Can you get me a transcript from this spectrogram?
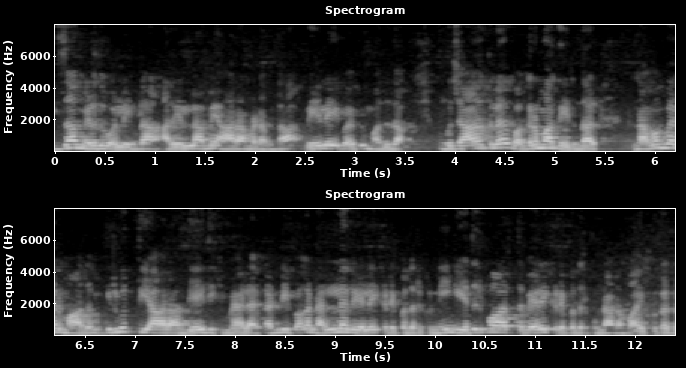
எக்ஸாம் எழுதுவோம் இல்லைங்களா? அது எல்லாமே ஆறாம் இடம் தான். வேலை வாய்ப்பும் அதுதான். உங்கள் ஜாதகத்தில் வக்ரமாக இருந்தால் நவம்பர் மாதம் இருபத்தி ஆறாம் தேதிக்கு மேலே கண்டிப்பாக நல்ல வேலை கிடைப்பதற்கு நீங்கள் எதிர்பார்த்த வேலை கிடைப்பதற்கு உண்டான வாய்ப்புகள்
